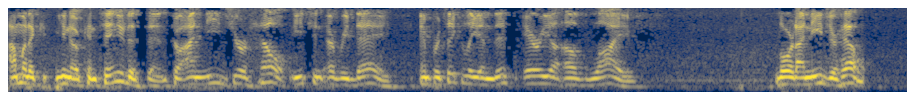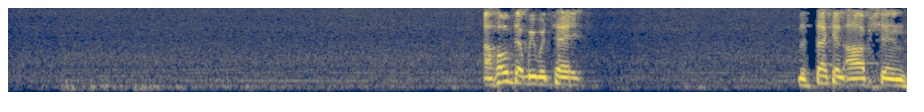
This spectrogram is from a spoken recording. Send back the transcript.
I'm going to you know continue to sin. So I need your help each and every day and particularly in this area of life. Lord, I need your help. I hope that we would take the second option,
